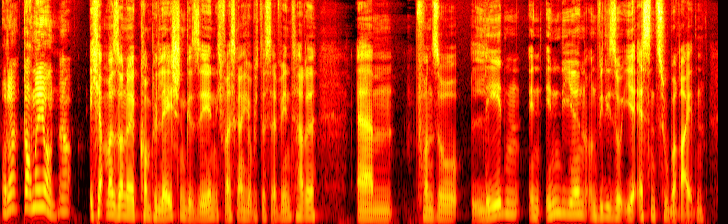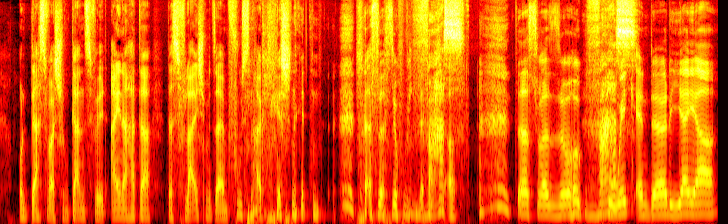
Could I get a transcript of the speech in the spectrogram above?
oder? Doch, Millionen, ja. Ich habe mal so eine Compilation gesehen. Ich weiß gar nicht, ob ich das erwähnt hatte. Ähm, von so Läden in Indien und wie die so ihr Essen zubereiten. Und das war schon ganz wild. Einer hat da das Fleisch mit seinem Fußnagel geschnitten. Das war so widerlich Was? aus. Das war so Was? quick and dirty. Ja, ja.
